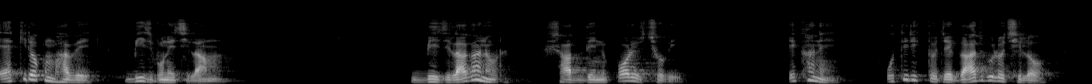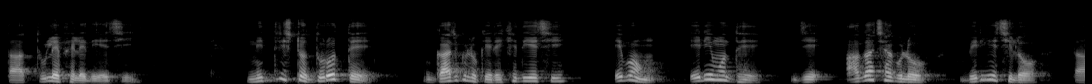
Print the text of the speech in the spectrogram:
একই রকমভাবে বীজ বুনেছিলাম। বীজ লাগানোর সাত দিন পরের ছবি। এখানে অতিরিক্ত যে গাছগুলো ছিল তা তুলে ফেলে দিয়েছি। নির্দিষ্ট দূরত্বে গাছগুলোকে রেখে দিয়েছি এবং এরই মধ্যে যে আগাছাগুলো বেরিয়েছিল তা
